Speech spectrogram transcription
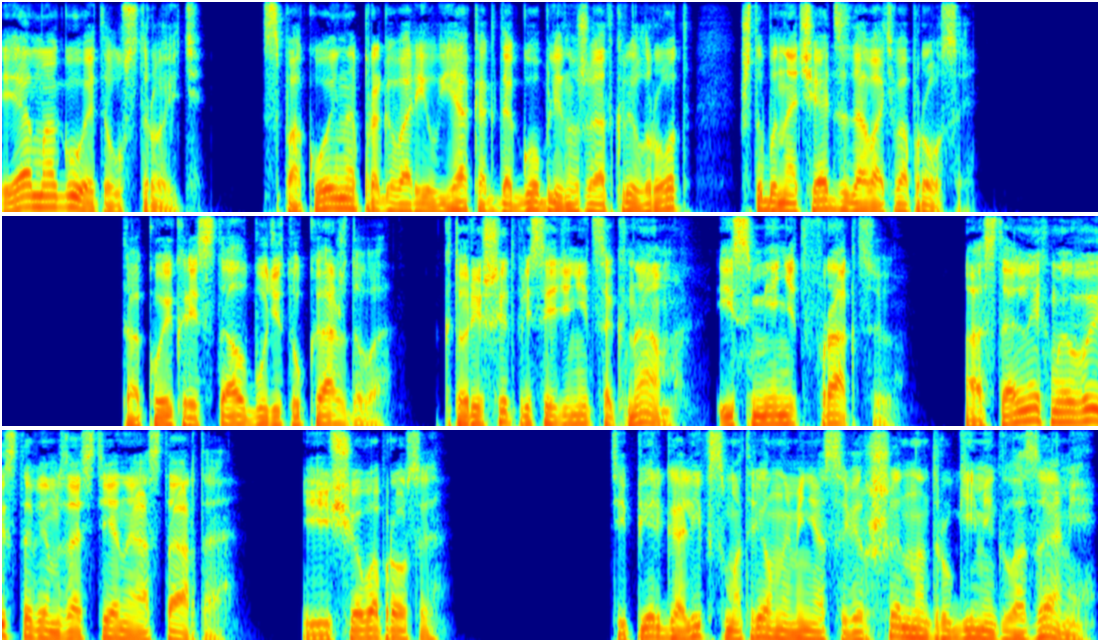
я могу это устроить. Спокойно проговорил я, когда гоблин уже открыл рот, чтобы начать задавать вопросы. Такой кристалл будет у каждого, кто решит присоединиться к нам и сменит фракцию. Остальных мы выставим за стены Астарта. Еще вопросы? Теперь Галиф смотрел на меня совершенно другими глазами,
